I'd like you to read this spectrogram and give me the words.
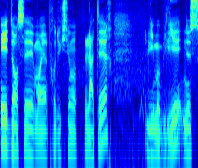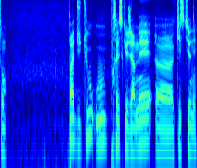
et dans ces moyens de production, la terre, l'immobilier, ne sont pas du tout ou presque jamais euh, questionné.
